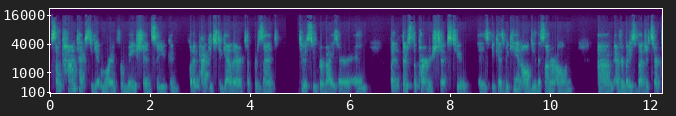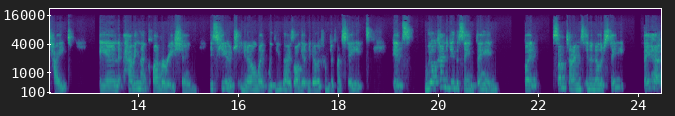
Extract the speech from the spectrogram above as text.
some context to get more information so you can put a package together to present to a supervisor. And but there's the partnerships too is because we can't all do this on our own. Um, everybody's budgets are tight and having that collaboration is huge you know like with you guys all getting together from different states. It's we all kind of do the same thing but sometimes in another state they have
